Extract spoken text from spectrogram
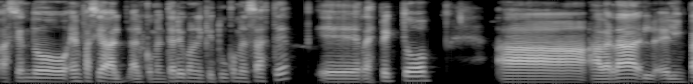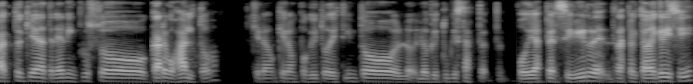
haciendo énfasis al, comentario con el que tú comenzaste eh, respecto a, verdad, el, impacto que iban a tener incluso cargos altos, que era, que era un poquito distinto lo, que tú quizás podías percibir respecto a la crisis.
